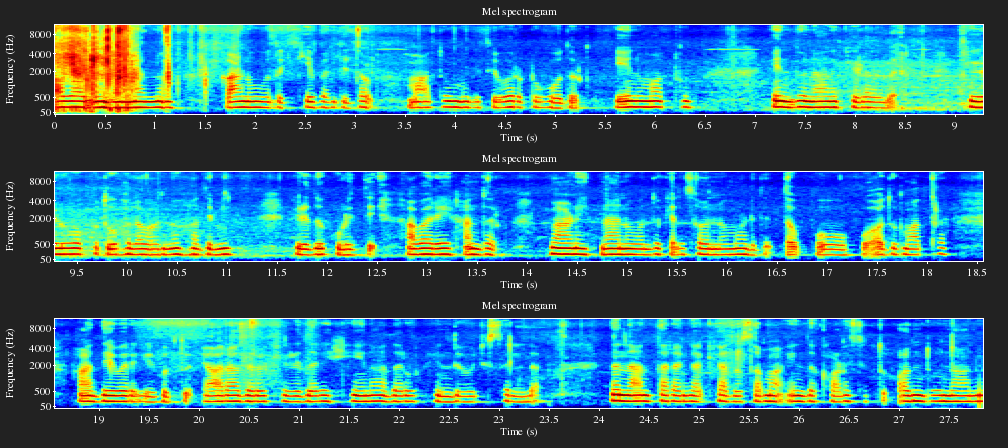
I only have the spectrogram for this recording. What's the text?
ಹಾಗಾಗಿ ನನ್ನನ್ನು ಕಾಣುವುದಕ್ಕೆ ಬಂದಿದ್ದಳು. ಮಾತು ಮುಗಿಸಿ ಹೊರಟು ಹೋದರು. ಏನು ಮಾತು? ಎಂದು ನಾನು ಕೇಳದೆ ಕೇಳುವ ಕುತೂಹಲವನ್ನು ಅದಮಿ ಹಿಡಿದು ಕುಳಿತೆ. ಅವರೇ ಅಂದರು ಮಾಣಿ ನಾನು ಒಂದು ಕೆಲಸವನ್ನು ಮಾಡಿದೆ. ತಪ್ಪು, ಒಪ್ಪೋ, ಅದು ಮಾತ್ರ ಆ ದೇವರಿಗೆ ಗೊತ್ತು. ಯಾರಾದರೂ ಕೇಳಿದರೆ ಏನಾದರೂ ಎಂದು ಯೋಚಿಸಲಿಲ್ಲ. ನನ್ನ ಅಂತರಂಗಕ್ಕೆ ಅದು ಸಮ ಎಂದು ಕಾಣಿಸಿತ್ತು. ಅಂದು ನಾನು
